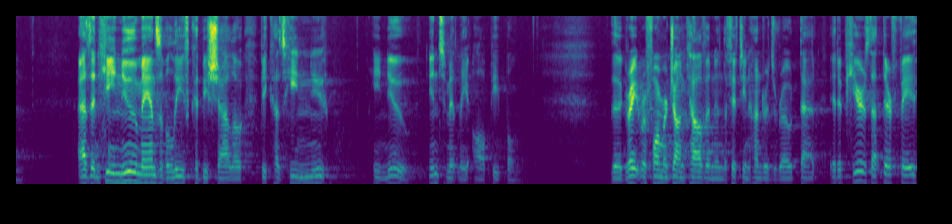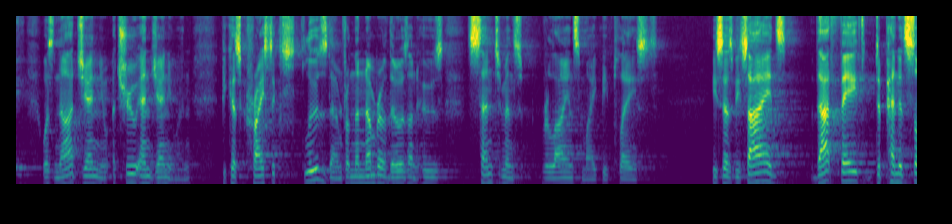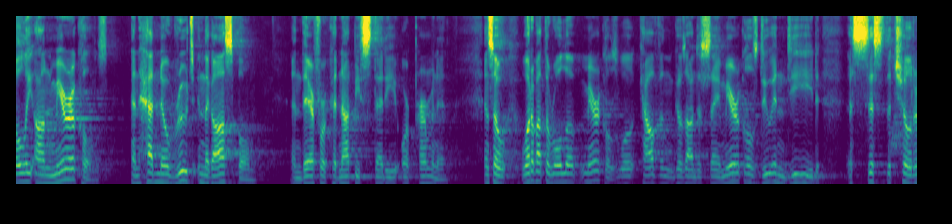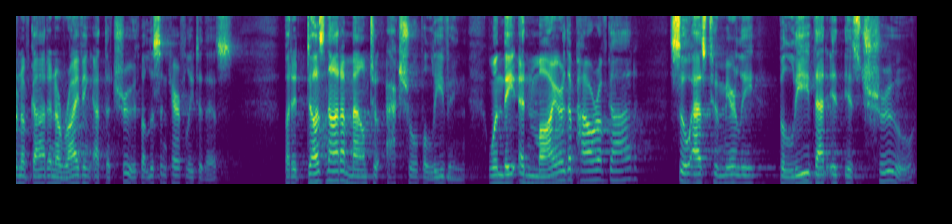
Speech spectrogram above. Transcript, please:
As in, he knew man's belief could be shallow because he knew, he knew intimately all people. The great reformer John Calvin in the 1500s wrote that it appears that their faith was not genu- true and genuine because Christ excludes them from the number of those on whose sentiments reliance might be placed. He says, besides, that faith depended solely on miracles and had no root in the gospel, and therefore could not be steady or permanent. And so, what about the role of miracles? Well, Calvin goes on to say miracles do indeed assist the children of God in arriving at the truth, but listen carefully to this but it does not amount to actual believing when they admire the power of God so as to merely believe that it is true,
